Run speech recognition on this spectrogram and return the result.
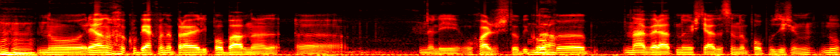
Mm-hmm. Но реално, ако бяхме направили по-бавна а, нали, охлаждащата обиколка, да. най-вероятно ще да съм на по-позишен, но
